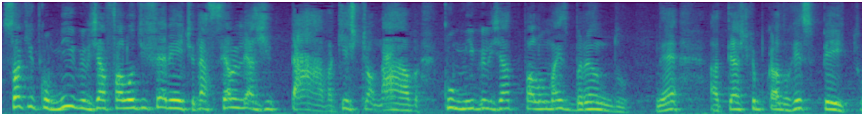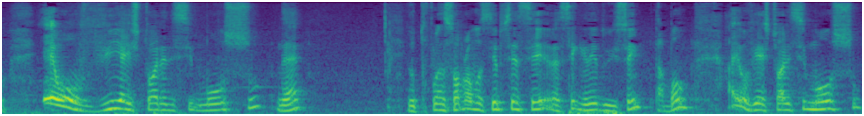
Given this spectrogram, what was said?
Só que comigo ele já falou diferente. Na célula ele agitava, questionava. Comigo ele já falou mais brando, né? Até acho que é por causa do respeito. Eu ouvi a história desse moço, né? Eu tô falando só para você, para você ser é segredo isso, hein? Tá bom? Aí eu ouvi a história desse moço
